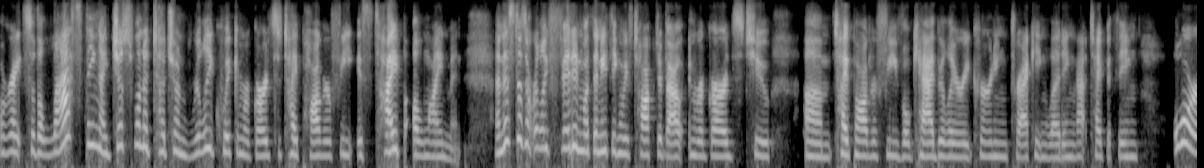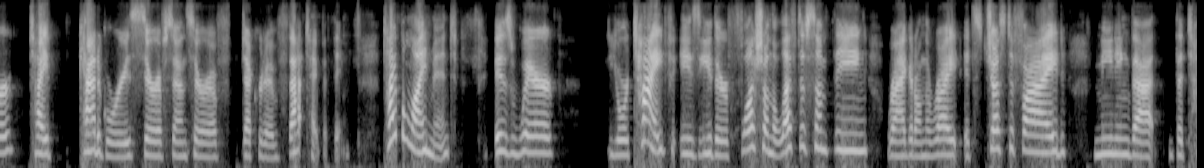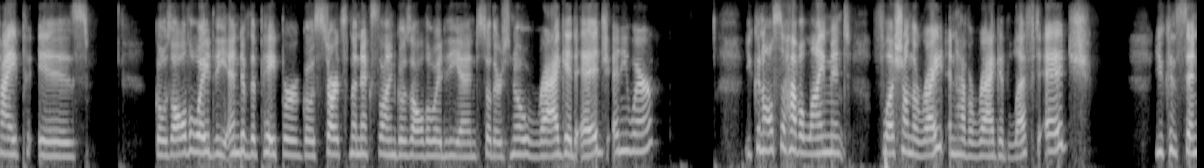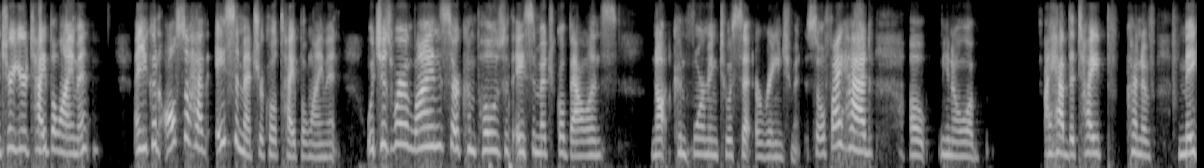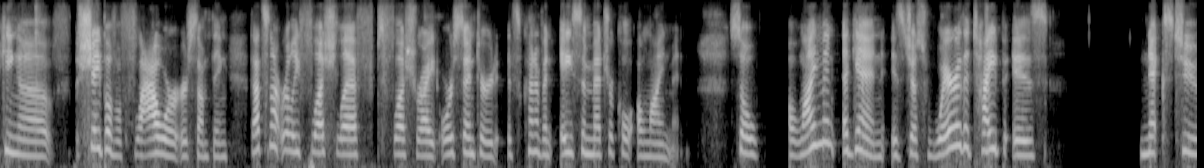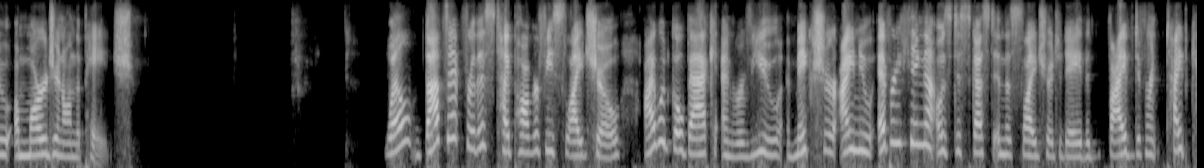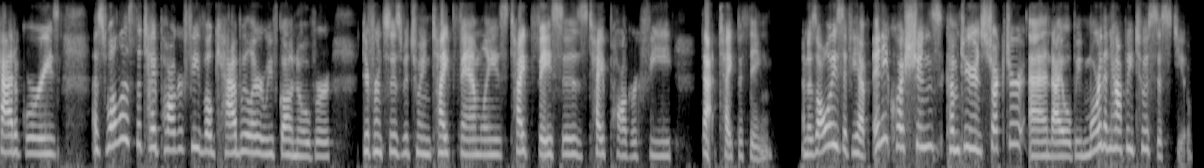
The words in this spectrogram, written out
All right, so the last thing I just want to touch on really quick in regards to typography is type alignment. And this doesn't really fit in with anything we've talked about in regards to um, typography, vocabulary, kerning, tracking, leading, that type of thing, or type categories, serif, sans serif, decorative, that type of thing. Type alignment is where your type is either flush on the left of something, ragged on the right. It's justified, meaning that the type is goes all the way to the end of the paper, goes starts the next line, goes all the way to the end, so there's no ragged edge anywhere. You can also have alignment flush on the right and have a ragged left edge. You can center your type alignment, and you can also have asymmetrical type alignment, which is where lines are composed with asymmetrical balance, not conforming to a set arrangement. So if I had a, you know, a, I had the type kind of making a shape of a flower or something, that's not really flush left, flush right, or centered. It's kind of an asymmetrical alignment. So alignment, again, is just where the type is next to a margin on the page. Well, that's it for this typography slideshow. I would go back and review and make sure I knew everything that was discussed in the slideshow today, the five different type categories, as well as the typography vocabulary we've gone over, differences between type families, typefaces, typography, that type of thing. And as always, if you have any questions, come to your instructor and I will be more than happy to assist you.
